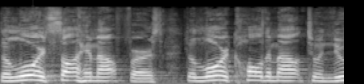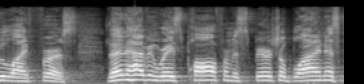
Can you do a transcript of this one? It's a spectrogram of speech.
The Lord sought him out first. The Lord called him out to a new life first. Then, having raised Paul from his spiritual blindness,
